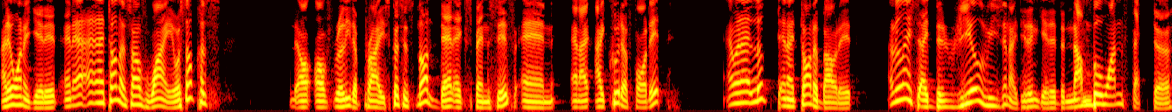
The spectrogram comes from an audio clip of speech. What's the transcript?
I didn't want to get it. And I, and I told myself why. It was not because of really the price because it's not that expensive and, and I, I could afford it. And when I looked and I thought about it, I realized that the real reason I didn't get it, the number one factor,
